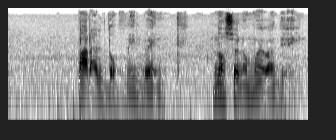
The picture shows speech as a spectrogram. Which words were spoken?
para el 2020. No se nos muevan de ahí.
